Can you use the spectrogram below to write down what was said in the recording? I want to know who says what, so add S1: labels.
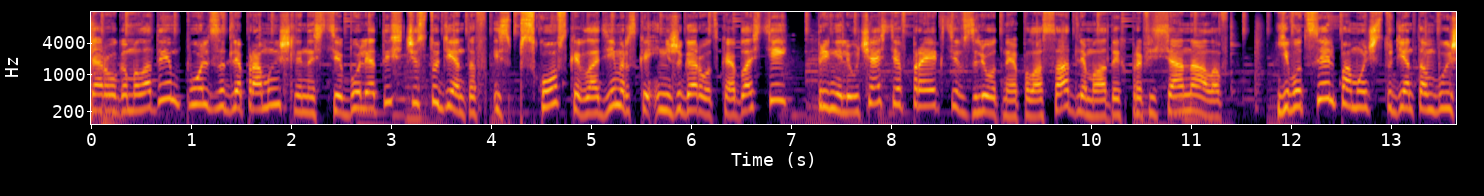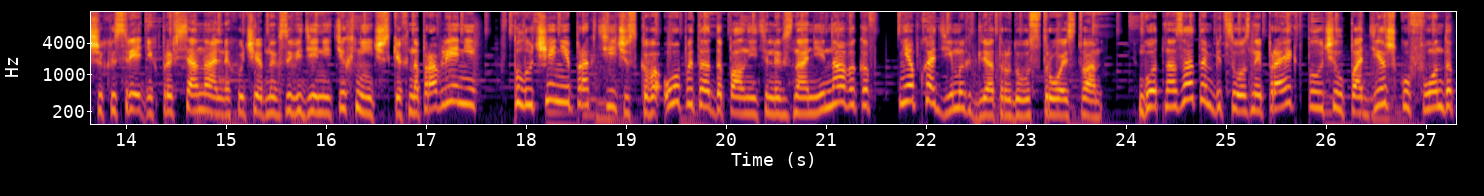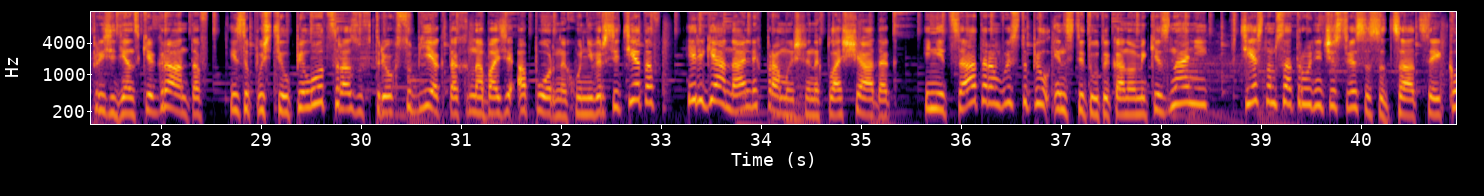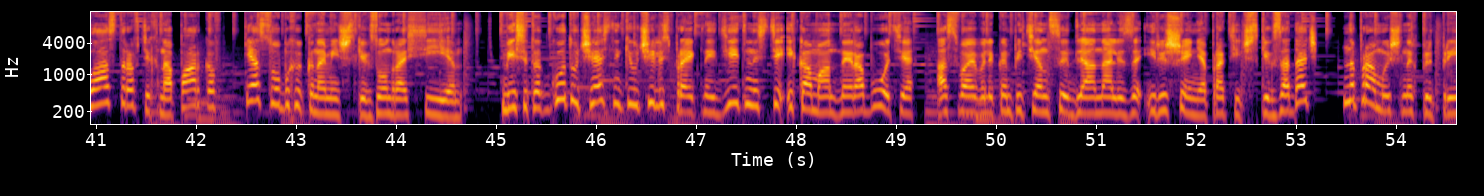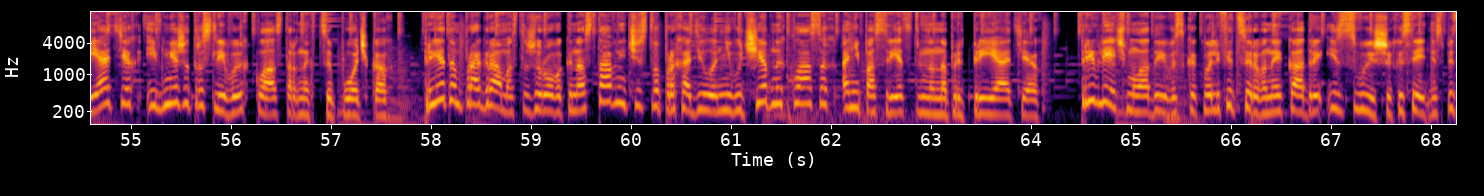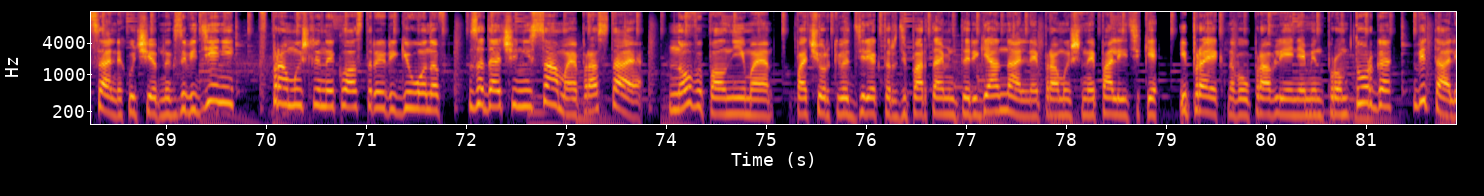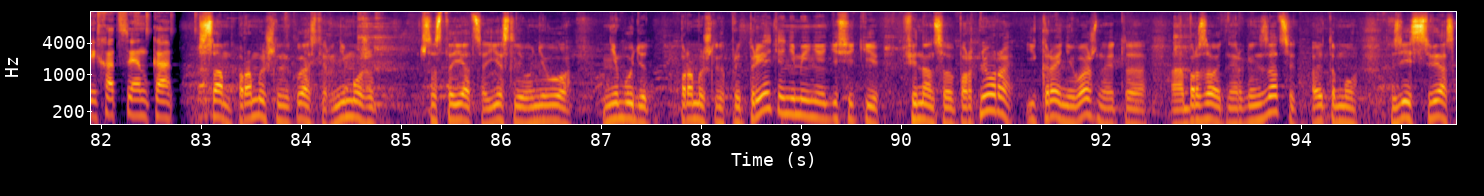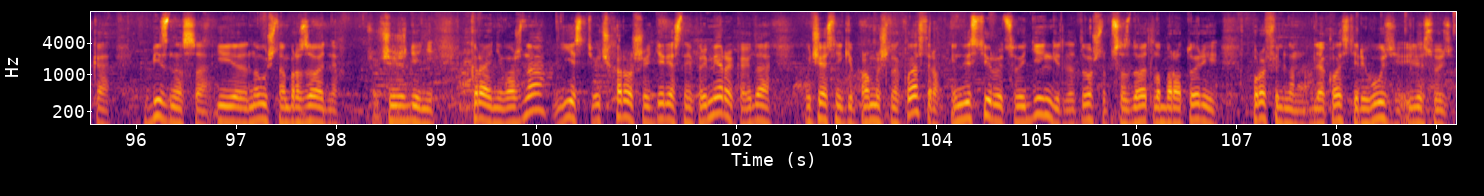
S1: Дорога молодым – польза для промышленности. Более тысячи студентов из Псковской, Владимирской и Нижегородской областей приняли участие в проекте «Взлетная полоса для молодых профессионалов». Его цель – помочь студентам высших и средних профессиональных учебных заведений технических направлений в получении практического опыта, дополнительных знаний и навыков, необходимых для трудоустройства. Год назад амбициозный проект получил поддержку Фонда президентских грантов и запустил пилот сразу в трех субъектах на базе опорных университетов и региональных промышленных площадок. Инициатором выступил Институт экономики знаний в тесном сотрудничестве с Ассоциацией кластеров, технопарков и особых экономических зон России. Весь этот год участники учились проектной деятельности и командной работе, осваивали компетенции для анализа и решения практических задач на промышленных предприятиях и в межотраслевых кластерных цепочках. При этом программа стажировок и наставничества проходила не в учебных классах, а непосредственно на предприятиях. Привлечь молодые высококвалифицированные кадры из высших и среднеспециальных учебных заведений в промышленные кластеры регионов – задача не самая простая, но выполнимая, подчеркивает директор Департамента региональной промышленной политики и проектного управления Минпромторга Виталий Хаценко.
S2: Сам промышленный кластер не может состояться, если у него не будет промышленных предприятий, не менее 10, финансового партнера, и крайне важно это образовательные организации, поэтому здесь связка бизнеса и научно-образовательных учреждений крайне важна. Есть очень хорошие интересные примеры, когда участники промышленных кластеров инвестируют свои деньги для того, чтобы создавать лаборатории профильном для кластера ВУЗе или СУЗе.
